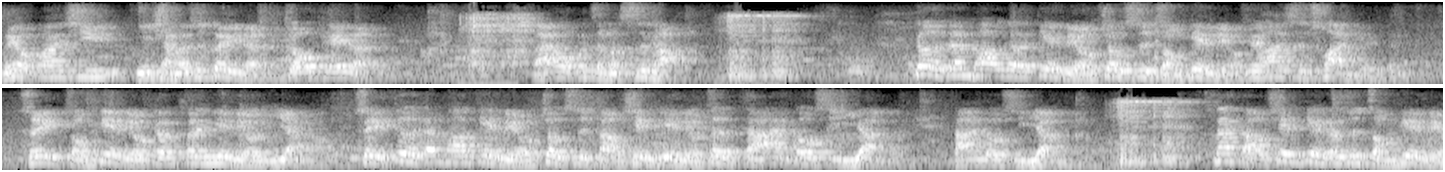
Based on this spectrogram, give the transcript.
没有关系，你想的是对的就 OK 了。来，我们怎么思考？各灯泡的电流就是总电流，因为它是串联的，所以总电流跟分电流一样，所以各灯泡电流就是导线电流，这答案都是一样的，答案都是一样的。那导线电流是总电流，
